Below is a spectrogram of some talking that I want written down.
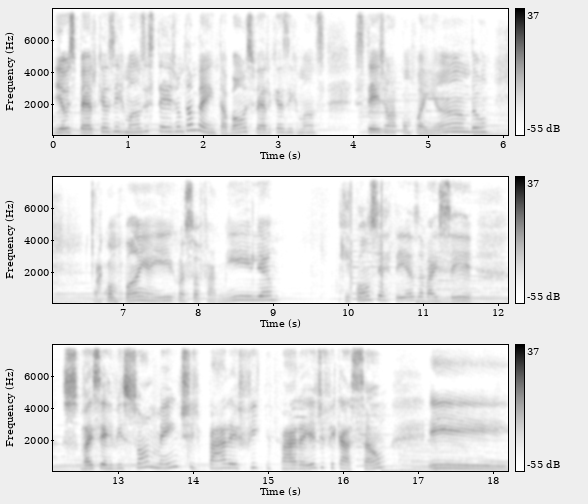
E eu espero que as irmãs estejam também, tá bom? Espero que as irmãs estejam acompanhando. Acompanhe aí com a sua família, que com certeza vai ser vai servir somente para, para edificação e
